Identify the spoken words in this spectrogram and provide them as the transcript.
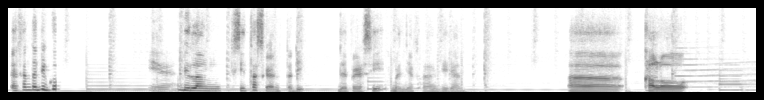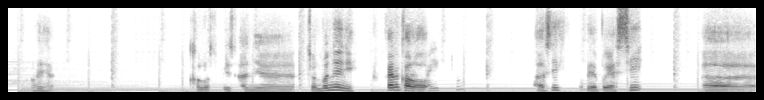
eh kan tadi gue Iya. bilang sitas kan tadi depresi banyak lagi kan. Eh kalau oh ya? Kalau misalnya contohnya nih kan kalau Apa sih? Depresi eh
